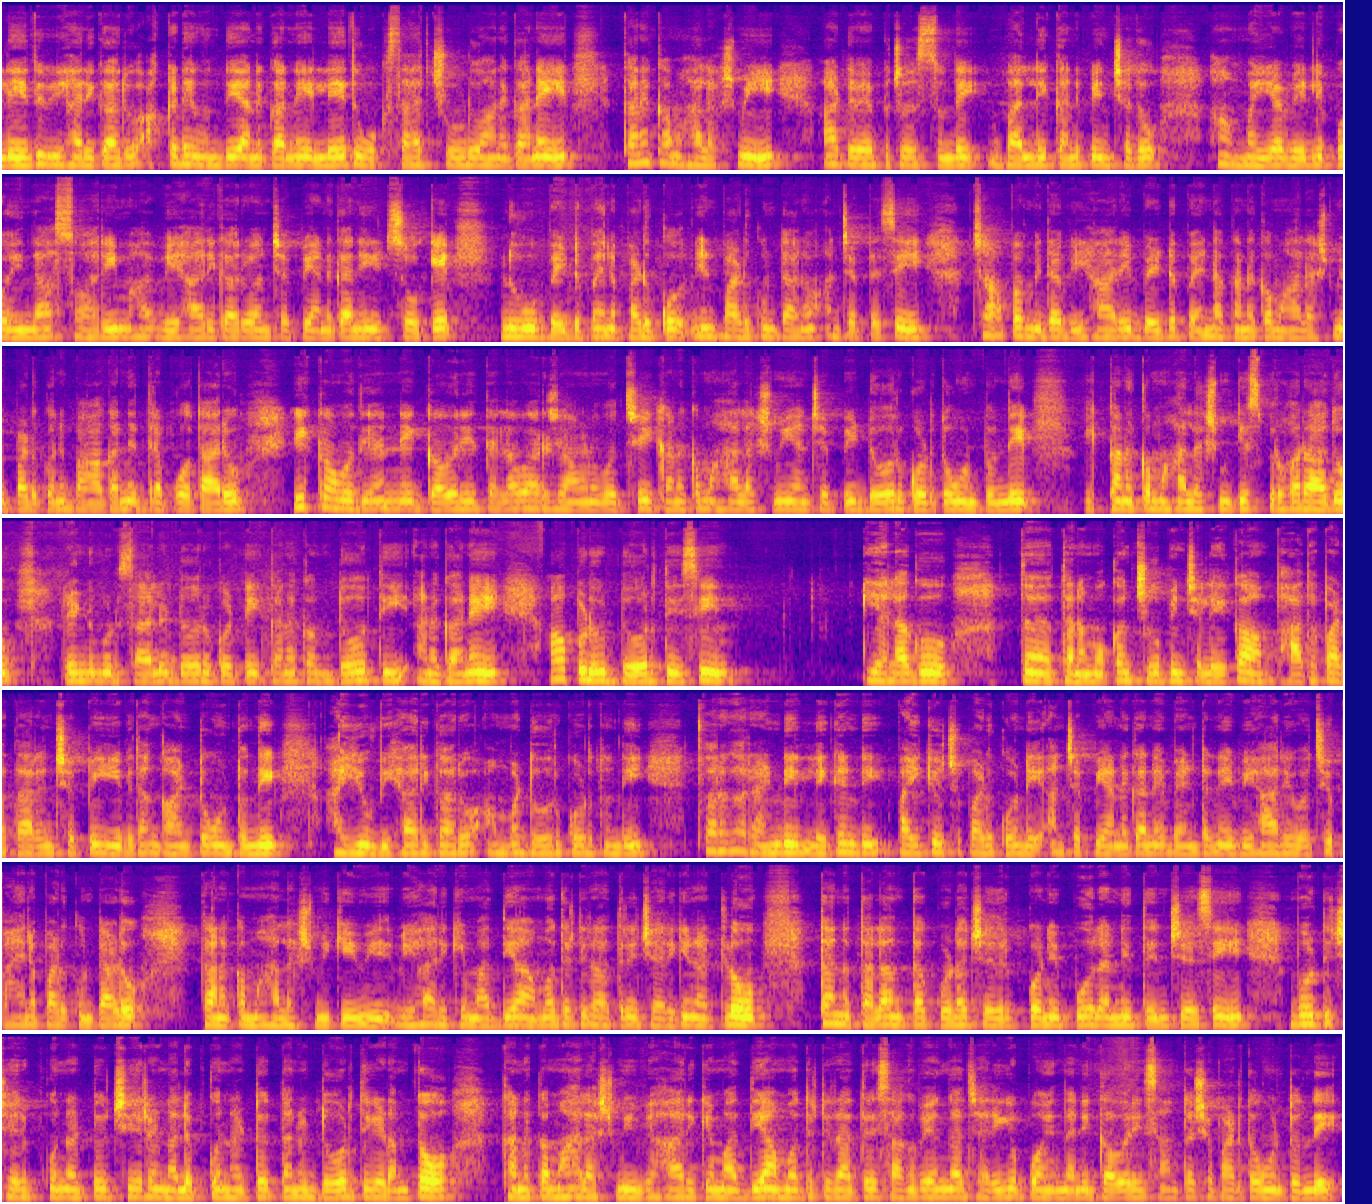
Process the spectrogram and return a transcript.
లేదు విహారి గారు అక్కడే ఉంది అని అనగానే లేదు ఒకసారి చూడు అనగానే కనక మహాలక్ష్మి అటువైపు చూస్తుంది. బల్లి కనిపించదు. అమ్మయ్య వెళ్ళిపోయిందా? సారీ మహా విహారి గారు అని చెప్పి అనగానే ఇట్స్ ఓకే. నువ్వు బెడ్ పైన పడుకో. నేను పడుకుంటాను అని చెప్పేసి చాప మీద విహారి బెడ్ పైన కనక మహాలక్ష్మి పడుకొని బాగా నిద్రపోతారు. ఇక ఉదయాన్నే గౌరీ తెల్లవారుజామున వచ్చి కనక మహాలక్ష్మి అని చెప్పి డోర్ కొడుతూ ఉంటుంది. ఈ కనక మహాలక్ష్మికి స్పృహ రాదు. రెండు మూడు సార్లు డోర్ కొట్టి కనకం డోర్ తీ అనగానే అప్పుడు డోర్ తీసి ఎలాగో తన ముఖం చూపించలేక బాధపడతారని చెప్పి ఈ విధంగా అంటూ ఉంటుంది. అయ్యో విహారి గారు అమ్మ డోర్ కొడుతుంది. త్వరగా రండి లెగండి పైకి వచ్చి పడుకోండి అని చెప్పి అనగానే వెంటనే విహారి వచ్చి పైన పడుకుంటాడు. కనక మహాలక్ష్మికి విహారికి మధ్య మొదటి రాత్రి జరిగినట్లు తన తల అంతా కూడా చెరుపుకొని పూలన్నీ తెంచేసి బొట్టు చెరుపుకున్నట్టు చీర నలుపుకున్నట్టు తను డోర్ తీయడంతో కనక మహాలక్ష్మి విహారికి మధ్య మొదటి రాత్రి సగవ్యంగా జరిగిపోయిందని గౌరీ సంతోషపడుతూ ఉంటుంది.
